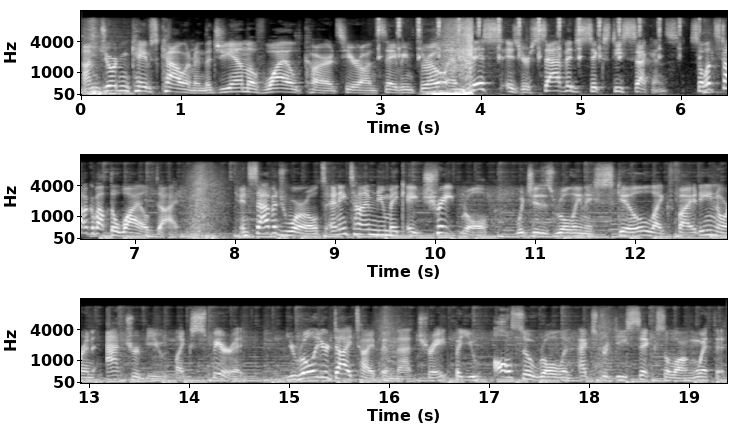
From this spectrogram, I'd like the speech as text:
I'm Jordan Caves Callerman, the GM of Wild Cards here on Saving Throw, and this is your Savage 60 Seconds. So let's talk about the Wild Die. In Savage Worlds, anytime you make a trait roll, which is rolling a skill like fighting or an attribute like spirit, you roll your die type in that trait, but you also roll an extra d6 along with it.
